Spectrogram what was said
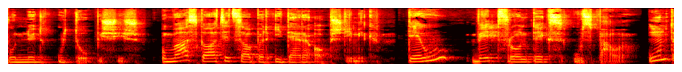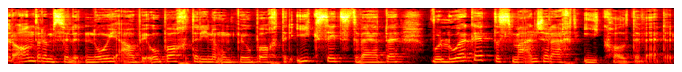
der nicht utopisch ist. Um was geht es jetzt aber in dieser Abstimmung? Die EU wird Frontex ausbauen. Unter anderem sollen neu auch Beobachterinnen und Beobachter eingesetzt werden, die schauen, dass Menschenrechte eingehalten werden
